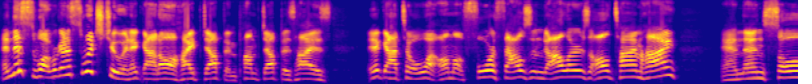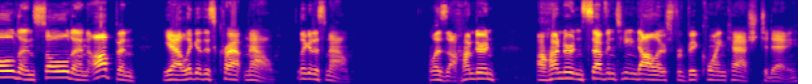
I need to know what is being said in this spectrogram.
And this is what we're going to switch to. And it got all hyped up and pumped up as high as... It got to, what, almost $4,000 all-time high? And then sold and sold and up. And, yeah, look at this crap now. Look at this now. Was it 100... $117 for Bitcoin Cash today.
